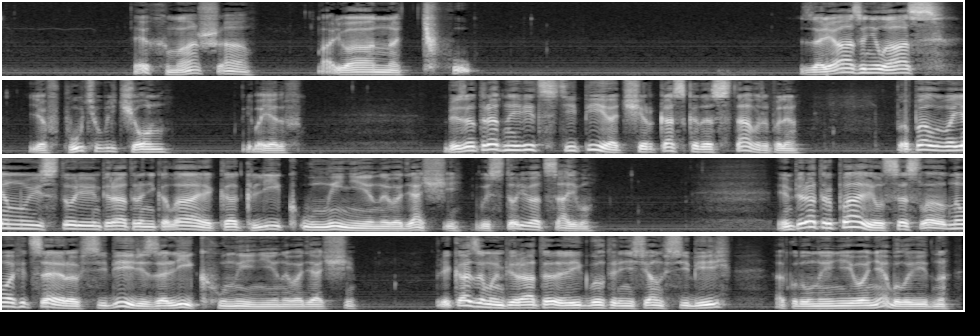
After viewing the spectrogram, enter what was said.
Эх, Маша, Марья Анна, тьфу! Заря занялась, я в путь увлечен, Грибоедов. Безотрадный вид степи от Черкасска до Ставрополя попал в военную историю императора Николая как лик уныния наводящий в историю отца его. Император Павел сослал одного офицера в Сибирь за лик уныния наводящий. Приказом императора лик был перенесен в Сибирь, откуда уныния его не было видно.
